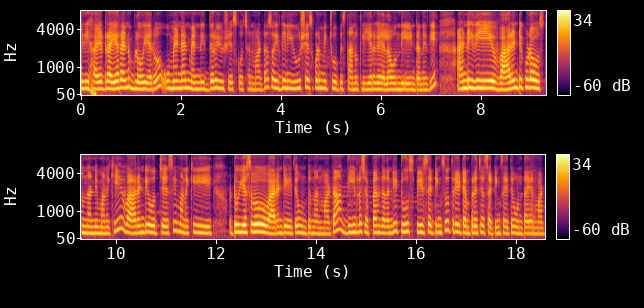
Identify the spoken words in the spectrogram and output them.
ఇది hair dryer and blower. Women and men ఇద్దరు యూజ్ చేసుకోవచ్చు అనమాట సో దీన్ని యూజ్ చేసి కూడా మీకు చూపిస్తాను క్లియర్గా ఎలా ఉంది ఏంటి అనేది. అండ్ ఇది వారంటీ కూడా వస్తుందండి మనకి. వారంటీ వచ్చేసి మనకి టూ ఇయర్స్ వారంటీ అయితే ఉంటుందన్నమాట. దీంట్లో చెప్పాను కదండి two speed settings three temperature settings అయితే ఉంటాయన్నమాట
